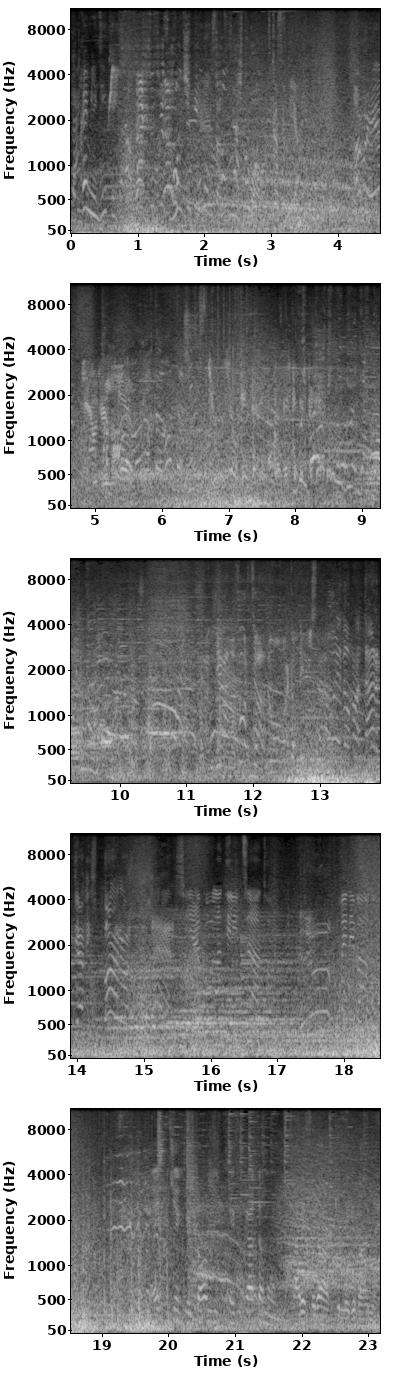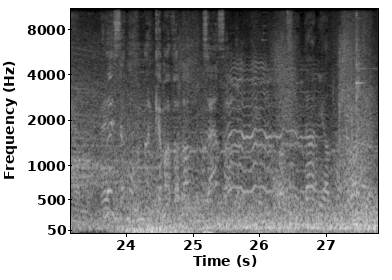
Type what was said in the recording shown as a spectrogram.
cet après-midi, t'es Andiamo, forza! No, ma con devi stare! Dove dovrà a disparo? Si è volatilizzato. Me ne vado. Ecce qui togli peccata mon. Fare però a quelle che vanno. Eh. Pensa mo manca ma dalla Luzzasa. Quanti anni?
